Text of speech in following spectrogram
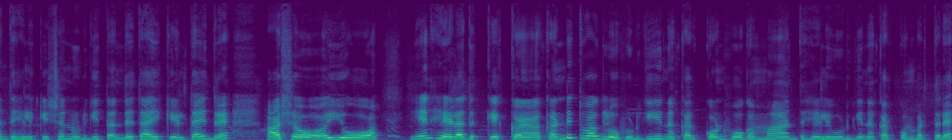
ಅಂತ ಹೇಳಿ ಕಿಶನ್ ಹುಡುಗಿ ತಂದೆ ತಾಯಿ ಕೇಳ್ತಾ ಇದ್ರೆ ಆಶೋ ಅಯ್ಯೋ, ಏನು ಹೇಳೋದಕ್ಕೆ? ಖಂಡಿತವಾಗ್ಲೂ ಹುಡುಗಿನ ಕರ್ಕೊಂಡು ಹೋಗಮ್ಮ ಅಂತ ಹೇಳಿ ಹುಡುಗಿನ ಕರ್ಕೊಂಡ್ಬರ್ತಾರೆ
